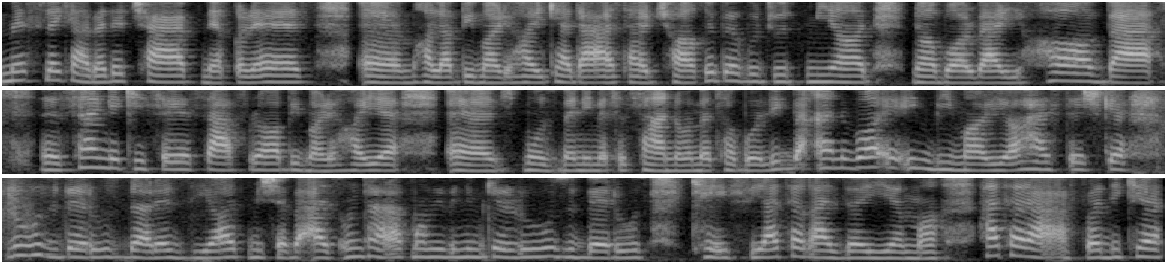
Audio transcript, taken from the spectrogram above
مثل کبد چرب نقرس حالا بیماری هایی که در اثر چاقی به وجود میاد ناباروری ها و سنگ کیسه صفرا بیماری های مزمنی مثل سندروم متابولیک و انواع این بیماری ها هستش که روز به روز داره زیاد میشه و از اون طرف ما می‌بینیم که روز به روز کیفیت غذایی ما حتی در افرادی که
